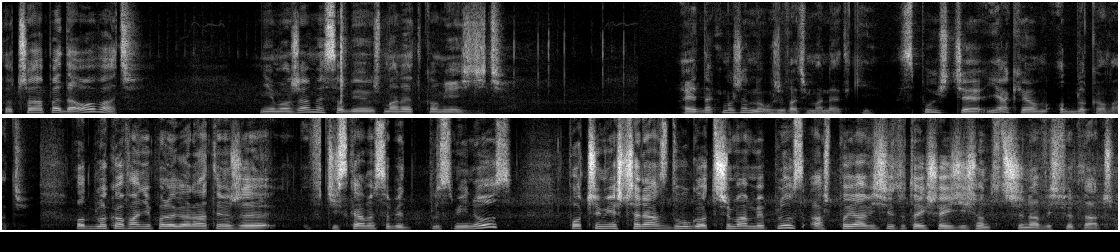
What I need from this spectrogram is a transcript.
To trzeba pedałować. Nie możemy sobie już manetką jeździć. A jednak możemy używać manetki. Spójrzcie, jak ją odblokować. Odblokowanie polega na tym, że wciskamy sobie plus minus, po czym jeszcze raz długo trzymamy plus, aż pojawi się tutaj 63 na wyświetlaczu.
